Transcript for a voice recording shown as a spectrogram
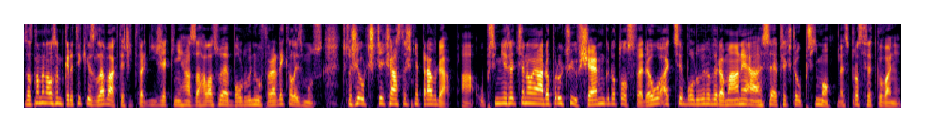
Zaznamenal jsem kritiky zleva, kteří tvrdí, že kniha zahlazuje Baldwinův radikalismus, což je určitě částečně pravda. A upřímně řečeno, já doporučuji všem, kdo to svedou, ať si Baldwinovy romány a eseje přečtou přímo, nesprostředkovaně.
